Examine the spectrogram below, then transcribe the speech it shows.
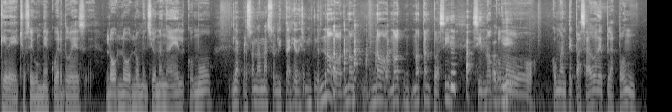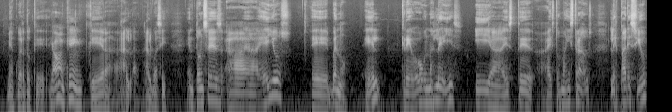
que de hecho según me acuerdo es, lo, lo, lo mencionan a él como... La persona más solitaria del mundo. No, no, no, no, no tanto así, sino como, como antepasado de Platón. Me acuerdo que, Ah, que era al- algo así. Entonces a ellos, eh, bueno, él creó unas leyes y a, este, a estos magistrados les pareció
